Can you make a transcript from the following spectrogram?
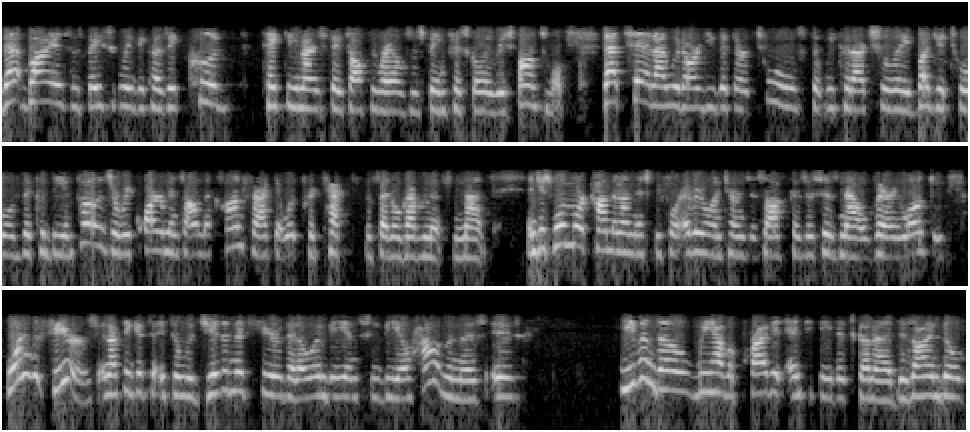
That bias is basically because it could take the United States off the rails as being fiscally responsible. That said, I would argue that there are tools that we could actually, budget tools that could be imposed or requirements on the contract that would protect the federal government from that. And just one more comment on this before everyone turns this off because this is now very wonky. One of the fears, and I think it's, it's a legitimate fear that OMB and CBO have in this is even though we have a private entity that's going to design, build,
